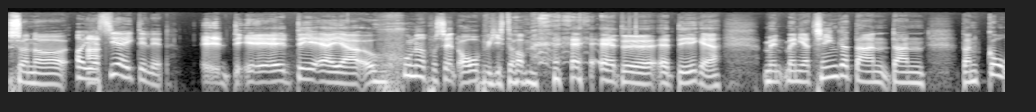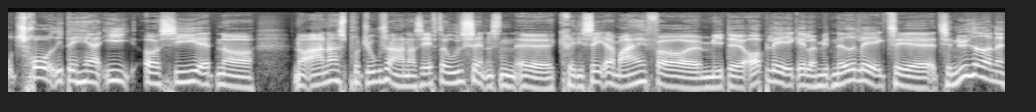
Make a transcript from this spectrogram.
Så når, og jeg siger ikke, det er let. Øh, det, øh, det er jeg 100% overbevist om, at, øh, at det ikke er. Men, men jeg tænker, der er, en, der, er en, der er en god tråd i det her i at sige, at når, når Anders, producer Anders, efter udsendelsen øh, kritiserer mig for øh, mit øh, oplæg eller mit nedlæg til, øh, til nyhederne,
